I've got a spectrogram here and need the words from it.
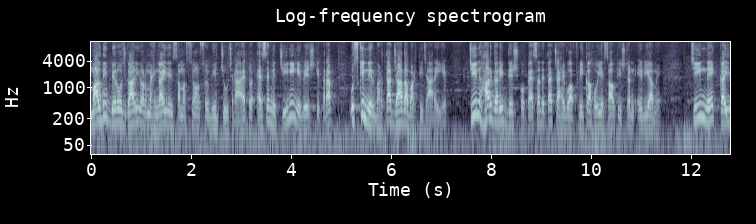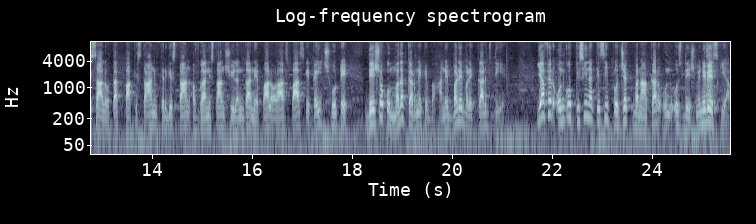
मालदीव बेरोजगारी और महँगाई जैसी समस्याओं से भी जूझ रहा है तो ऐसे में चीनी निवेश की तरफ़ उसकी निर्भरता ज़्यादा बढ़ती जा रही है। चीन हर गरीब देश को पैसा देता है, चाहे वो अफ्रीका हो या साउथ ईस्टर्न एरिया में। चीन ने कई सालों तक पाकिस्तान, किर्गिस्तान, अफ़गानिस्तान, श्रीलंका, नेपाल और आसपास के कई छोटे देशों को मदद करने के बहाने बड़े बड़े कर्ज दिए, या फिर उनको किसी न किसी प्रोजेक्ट बनाकर उन, उस देश में निवेश किया,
